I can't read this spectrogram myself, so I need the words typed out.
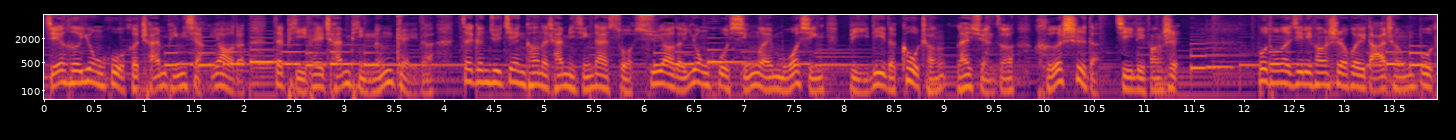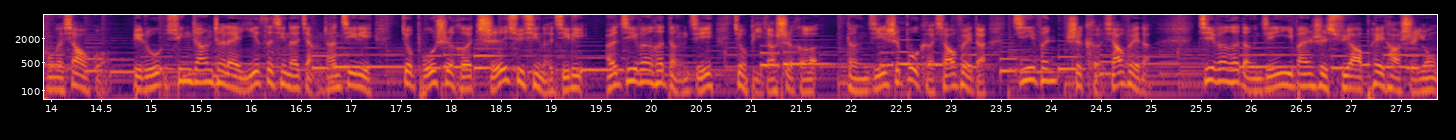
结合用户和产品想要的，再匹配产品能给的，再根据健康的产品形态所需要的用户行为模型比例的构成来选择合适的激励方式。不同的激励方式会达成不同的效果。比如勋章这类一次性的奖章激励就不适合持续性的激励，而积分和等级就比较适合。等级是不可消费的，积分是可消费的。积分和等级一般是需要配套使用，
